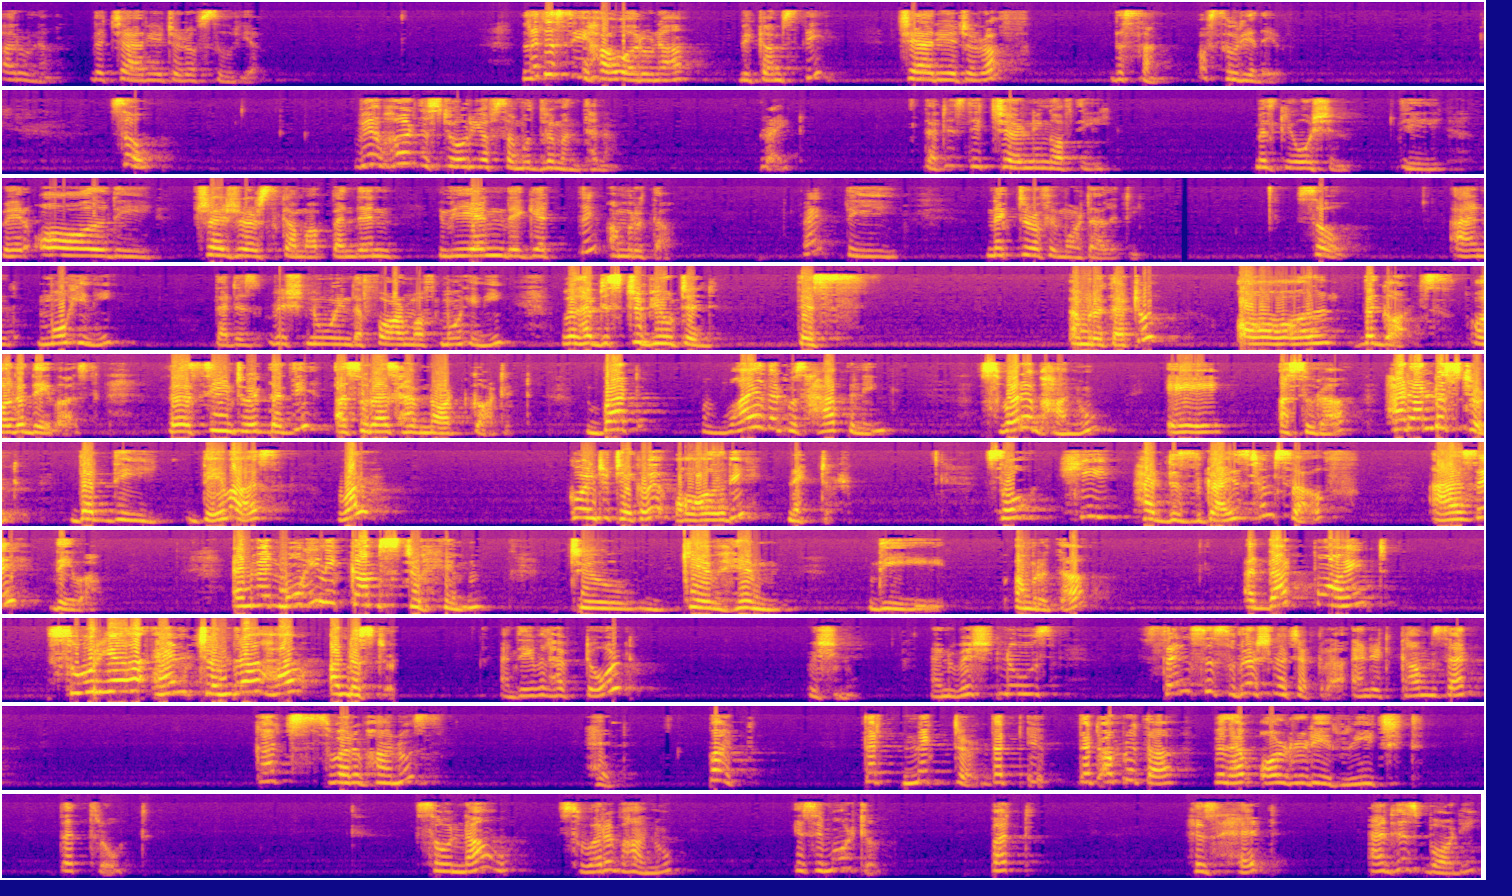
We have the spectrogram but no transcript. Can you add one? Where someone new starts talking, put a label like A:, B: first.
A: Aruna, the charioteer of Surya. Let us see how Aruna becomes the charioteer of the sun of Surya Dev. So, we have heard the story of Samudra Manthana, right? That is the churning of the Milky Ocean, the where all the treasures come up, and then in the end they get the Amrita, right? The nectar of immortality. So, and Mohini, that is Vishnu in the form of Mohini, will have distributed this Amrita to all the gods, all the devas. Uh, seen to it that the asuras have not got it. But while that was happening, Swarabhanu, a asura, had understood that the devas were going to take away all the nectar. So he had disguised himself as a deva. And when Mohini comes to him to give him the Amrita, at that point, Surya and Chandra have understood. And they will have told Vishnu. And Vishnu's senses Sudarshana Chakra and it comes and cuts Swarabhanu's head. But that nectar, that, that Amrita will have already reached the throat. So now Swarabhanu is immortal, but his head and his body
